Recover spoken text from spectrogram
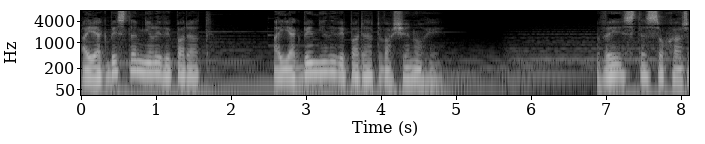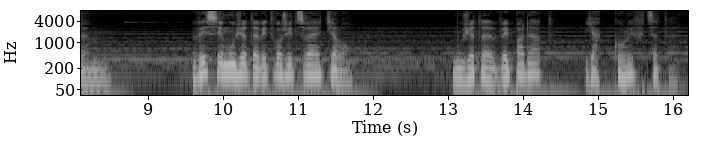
a jak byste měli vypadat a jak by měly vypadat vaše nohy. Vy jste sochařem. Vy si můžete vytvořit své tělo. Můžete vypadat jakkoliv chcete.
